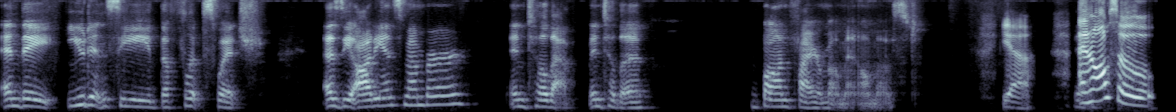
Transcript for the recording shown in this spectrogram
and they you didn't see the flip switch as the audience member until that until the bonfire moment almost Yeah. Yeah. And also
